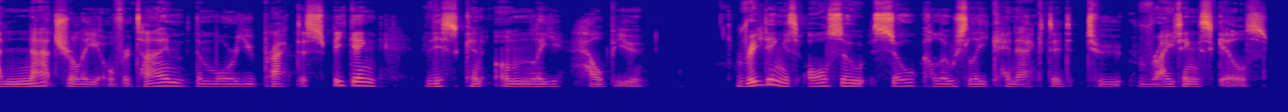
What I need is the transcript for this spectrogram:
And naturally, over time, the more you practice speaking, this can only help you. Reading is also so closely connected to writing skills.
